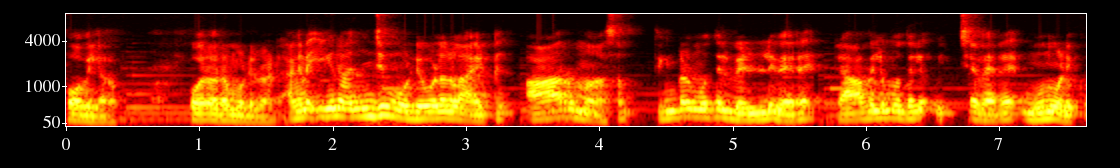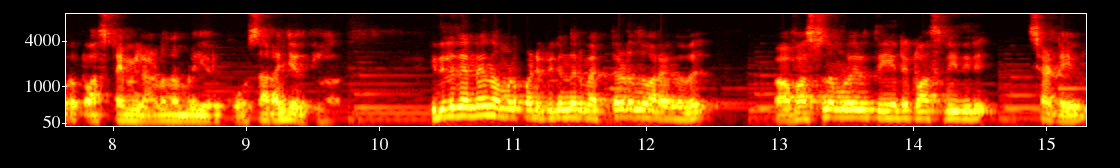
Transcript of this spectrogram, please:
ഫോർ വീലറും ഓരോരോ മൊഡ്യൂളായിട്ട് അങ്ങനെ ഇങ്ങനെ അഞ്ച് മൊഡ്യൂളുകളായിട്ട് ആറ് മാസം തിങ്കൾ മുതൽ വെള്ളി വരെ രാവിലെ മുതൽ ഉച്ച വരെ മൂന്ന് മണിക്കൂർ ക്ലാസ് ടൈമിലാണ് നമ്മൾ ഈ ഒരു കോഴ്സ് അറേഞ്ച് ചെയ്തിട്ടുള്ളത്. ഇതിൽ തന്നെ നമ്മൾ പഠിപ്പിക്കുന്ന ഒരു മെത്തേഡ് എന്ന് പറയുന്നത് ഫസ്റ്റ് നമ്മളൊരു തിയറി ക്ലാസ് രീതിയിൽ സ്റ്റാർട്ട് ചെയ്യും.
